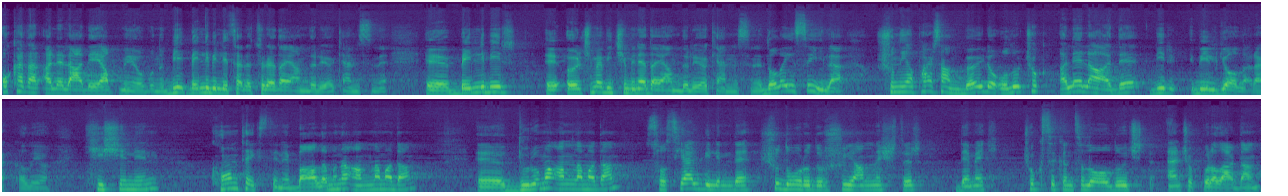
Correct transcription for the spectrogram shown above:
o kadar alelade yapmıyor bunu. Bir, belli bir literatüre dayandırıyor kendisini. E, belli bir e, ölçme biçimine dayandırıyor kendisini. Dolayısıyla şunu yaparsan böyle olur çok alelade bir bilgi olarak kalıyor. Kişinin kontekstini, bağlamını anlamadan, e, durumu anlamadan sosyal bilimde şu doğrudur, şu yanlıştır demek çok sıkıntılı olduğu için en çok buralardan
